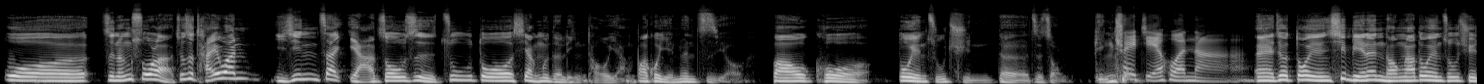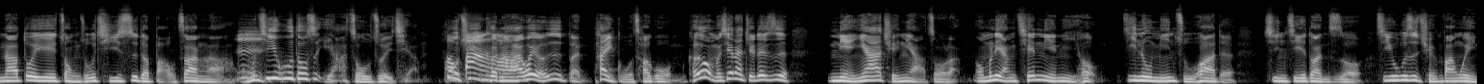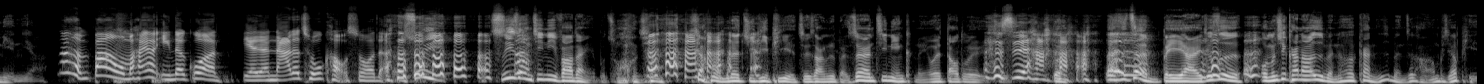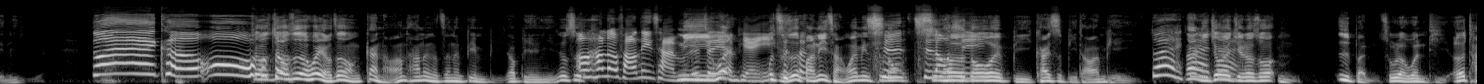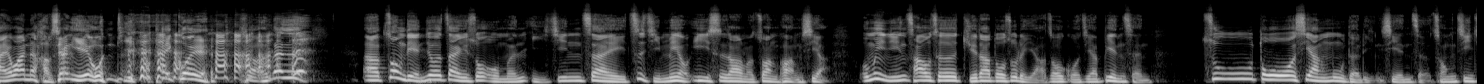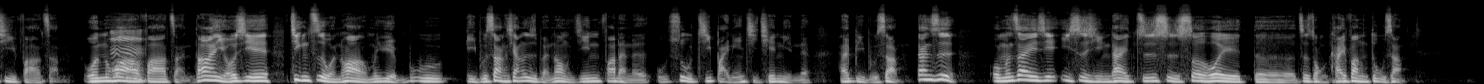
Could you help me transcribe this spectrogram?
我只能说了，就是台湾已经在亚洲是诸多项目的领头羊，包括言论自由，包括多元族群的这种平权。可以结婚呐、哎，就多元性别认同啊，多元族群啊，对于种族歧视的保障啊，我们几乎都是亚洲最强。过去可能还会有日本、泰国超过我们，可是我们现在绝对是碾压全亚洲了。我们两千年以后进入民主化的新阶段之后，几乎是全方位碾压。那很棒，我们还要赢得过别人，拿得出口说的。所以实际上经济发展也不错，像 像我们的 GDP 也追上日本，虽然今年可能也会倒退，是啊，但是这很悲哀，就是我们去看到日本，就说干日本这个好像比较便宜。对可恶！就就是会有这种干，好像他那个真的变比较便宜，就是哦，他的房地产你会很便宜，不只是房地产，外面吃东吃东西喝都会比开始比台湾便宜，对，那你就会觉得得说，嗯，日本出了问题，而台湾呢好像也有问题，太贵了。好但是啊、重点就是在于说，我们已经在自己没有意识到的状况下，我们已经超车绝大多数的亚洲国家，变成诸多项目的领先者。从经济发展、文化发展，当然有一些精致文化，我们远不比不上像日本那种已经发展了无数几百年、几千年的，还比不上。但是我们在一些意识形态、知识、社会的这种开放度上，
